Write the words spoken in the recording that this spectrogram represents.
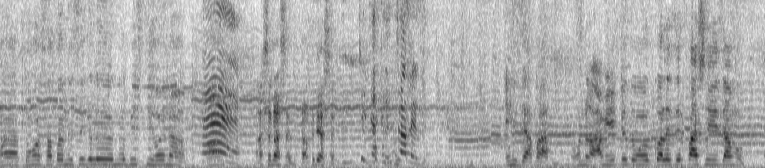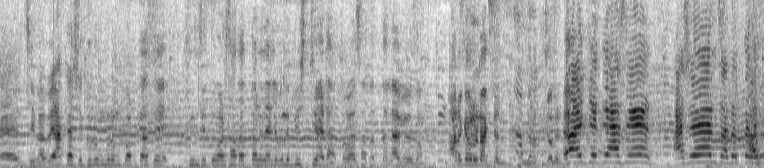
হ্যাঁ তোমার ছাতার নিচে গেলে বৃষ্টি হয় না। হ্যাঁ। আসেন আসেন তাড়াতাড়ি আসেন। ঠিক আছে চলেন। এই জাফা অন্য আমি একটু তোমার কলেজের পাশেই যাব। যেভাবে আকাশে গুরুম গুরুম করতেছে শুনছি তোমার ছাতার তলে যাইলে বলে বৃষ্টি হয় না তোমার ছাতার তলে আমিও যাব। আর কারও ডাক দেন। চলেন এই কে কে আসেন? আসেন ছাতার তলে।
